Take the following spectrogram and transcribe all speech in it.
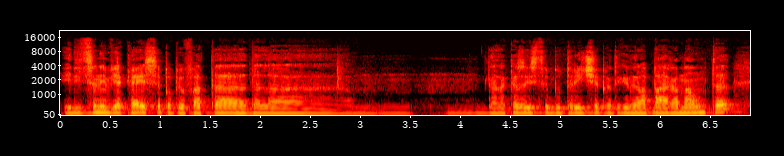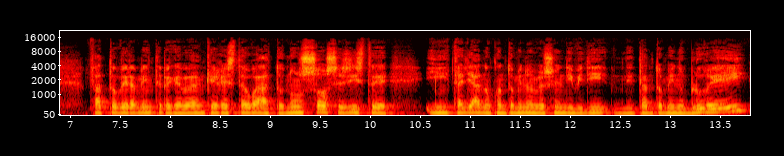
edizione in VHS proprio fatta dalla, dalla casa distributrice, praticamente dalla Paramount fatto veramente perché aveva anche restaurato. Non so se esiste in italiano, quantomeno in versione DVD, né tantomeno Blu-ray,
